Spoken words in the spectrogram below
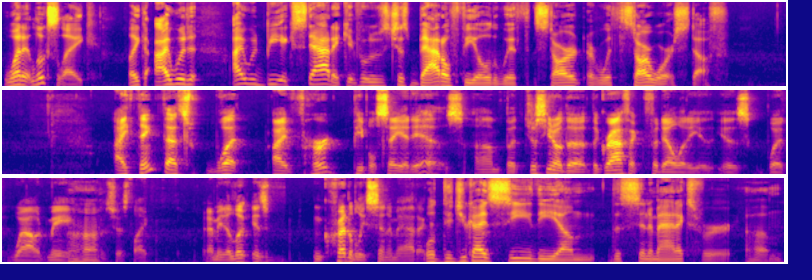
what it looks like. Like I would I would be ecstatic if it was just Battlefield with Star or with Star Wars stuff. I think that's what I've heard people say it is, um, but just you know the the graphic fidelity is, is what wowed me. Uh-huh. It's just like, I mean, it look it's incredibly cinematic. Well, did you guys see the um the cinematics for um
